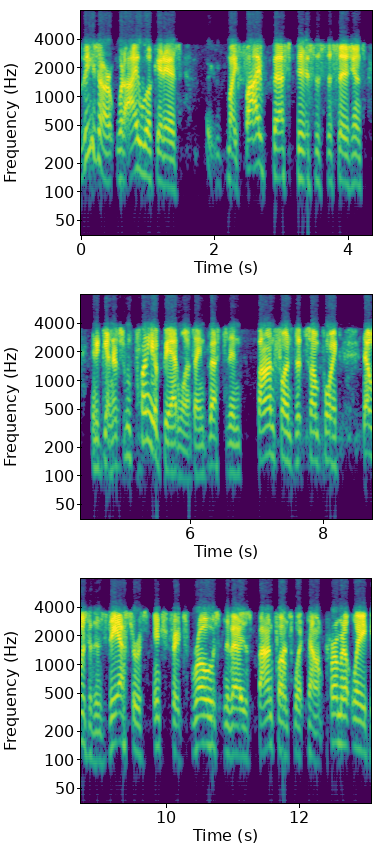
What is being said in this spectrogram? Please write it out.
So these are what I look at as my five best business decisions. And again, there's been plenty of bad ones. I invested in bond funds at some point. That was a disaster. Interest rates rose and the values of bond funds went down permanently.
